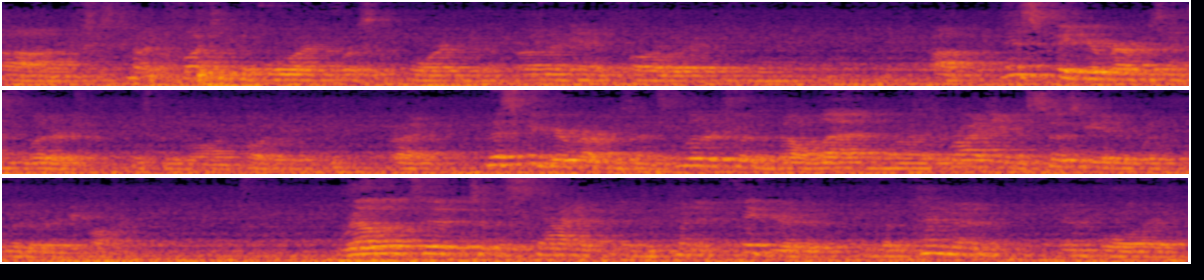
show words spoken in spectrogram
um, just kind of clutching the board for support, with her other hand far away from. Uh, this figure represents literature, history, law, and poetry. Right. This figure represents literature, the belles lettres, and writing associated with literary art. Relative to the static, independent figure, the, the penman and boy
